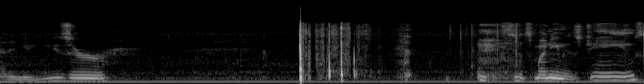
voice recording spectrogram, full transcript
Add a new user. Since my name is James,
